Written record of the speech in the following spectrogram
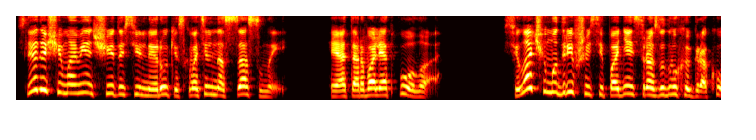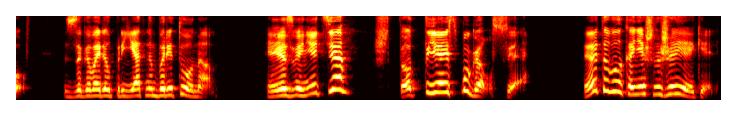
В следующий момент чьи-то сильные руки схватили нас Сасуной и оторвали от пола. Силач, умудрившийся поднять сразу двух игроков, заговорил приятным баритоном. «Извините, что-то я испугался». Это был, конечно же, Экель.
